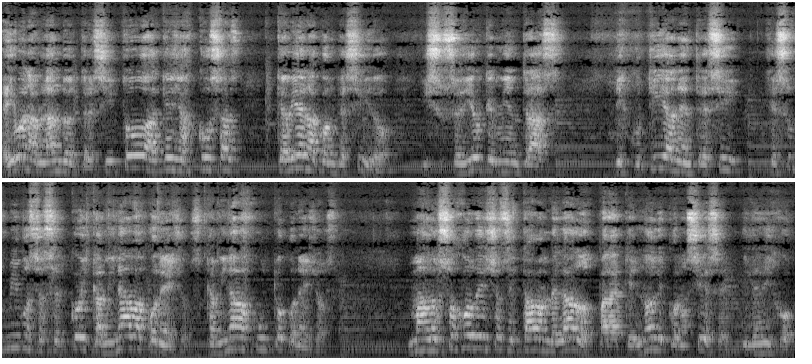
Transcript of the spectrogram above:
E iban hablando entre sí todas aquellas cosas que habían acontecido. Y sucedió que mientras discutían entre sí, Jesús mismo se acercó y caminaba con ellos, caminaba junto con ellos. Mas los ojos de ellos estaban velados para que no le conociesen y le dijo,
